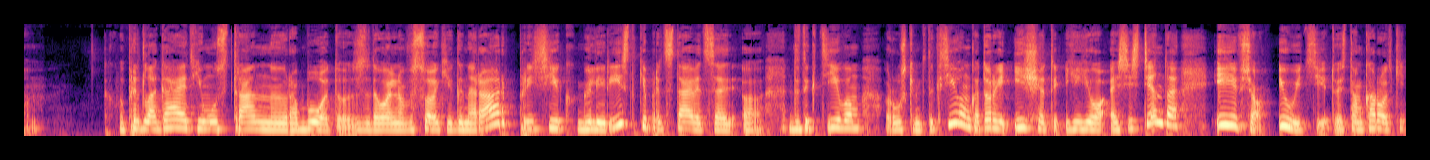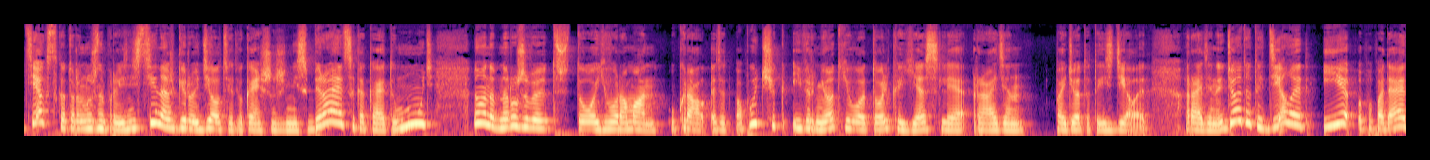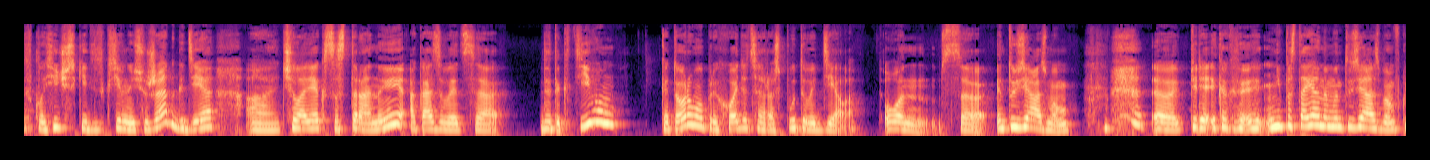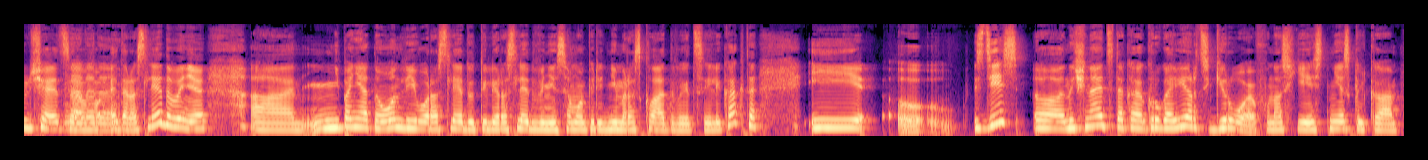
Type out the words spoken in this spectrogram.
предлагает ему странную работу за довольно высокий гонорар, прийти к галеристке, представиться э, детективом, русским детективом, который ищет ее ассистента, и все, и уйти. То есть там короткий текст, который нужно произнести. Наш герой делать этого, конечно же, не собирается, какая-то муть, но он обнаруживает, что его роман украл этот попутчик и вернет его только если Радин пойдет это и сделает. Радин идет это, делает и попадает в классический детективный сюжет, где э, человек со стороны оказывается детективом, которому приходится распутывать дело он с энтузиазмом, э, как, непостоянным энтузиазмом включается да, в да, да. это расследование. А, непонятно, он ли его расследует, или расследование само перед ним раскладывается, или как-то. И э, Здесь э, начинается такая круговерть героев. У нас есть несколько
